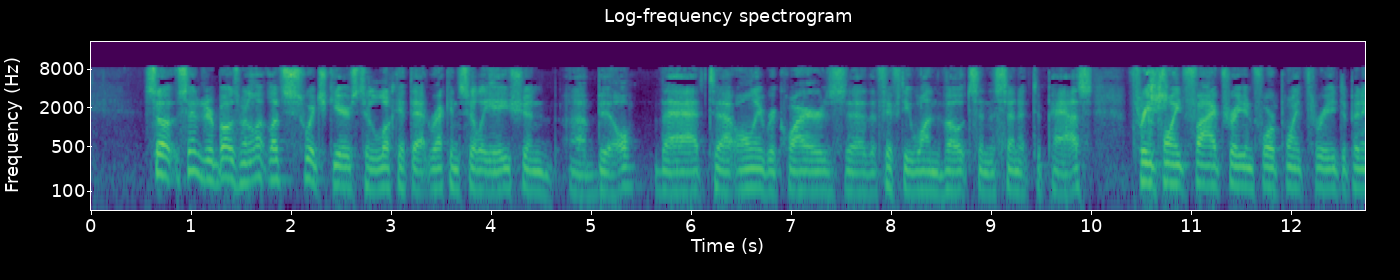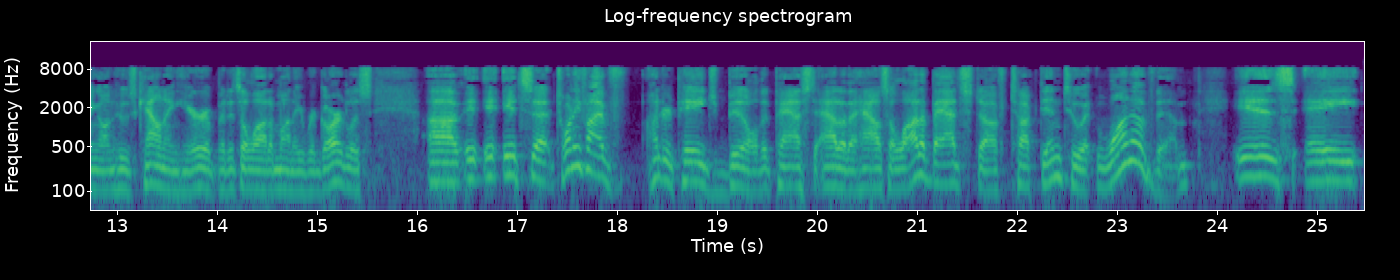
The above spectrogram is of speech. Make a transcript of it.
So, Senator Boozman, let, us switch gears to look at that reconciliation uh, bill that uh, only requires uh, the 51 votes in the Senate to pass. 3.5 trillion, 4.3, depending on who's counting here, but it's a lot of money regardless. Uh, it, it's a 2,500 page bill that passed out of the House, a lot of bad stuff tucked into it. One of them is a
